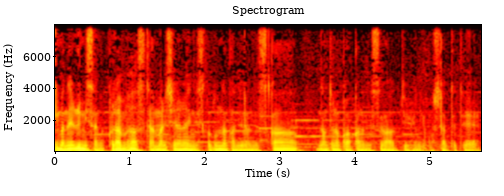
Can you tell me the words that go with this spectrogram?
今ねルミさんがクラブハウスってあんまり知らないんですか？どんな感じなんですか？なんとなくわかるんですがっていうふうにおっしゃってて。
